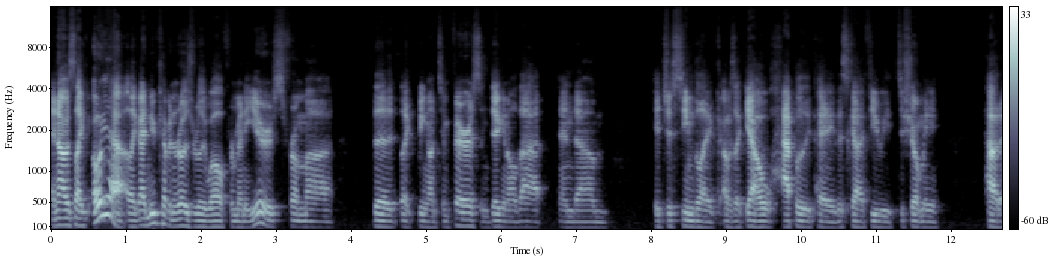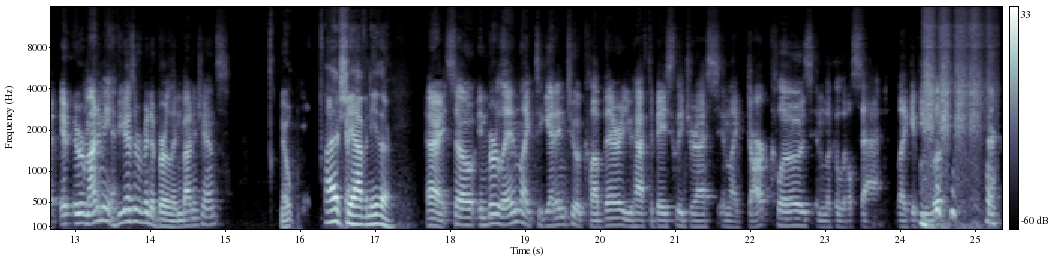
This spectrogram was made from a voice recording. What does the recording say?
and I was like, oh yeah, like I knew Kevin Rose really well for many years from uh, the like being on Tim Ferriss and Digg and all that, and um, it just seemed like I was like, yeah, I'll happily pay this guy a few ETH to show me how to. It, it reminded me. Have you guys ever been to Berlin by any chance? Nope. I actually haven't either. All right. So in Berlin, like to get into a club there, you have to basically dress in like dark clothes and look a little sad. Like if you look,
